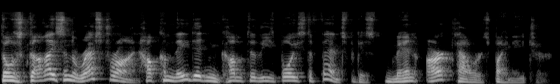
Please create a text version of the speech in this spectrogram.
Those guys in the restaurant, how come they didn't come to these boys' defense? Because men are cowards by nature.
